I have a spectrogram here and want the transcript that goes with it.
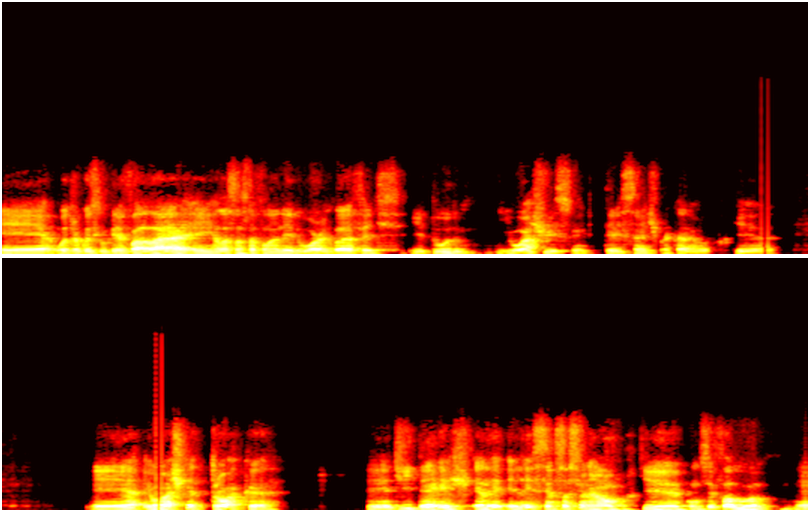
É, outra coisa que eu queria falar é em relação a você está falando aí do Warren Buffett e tudo, eu acho isso interessante para caramba, porque é, eu acho que a troca é, de ideias, ela, é, ela, é sensacional, porque, como você falou, né,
